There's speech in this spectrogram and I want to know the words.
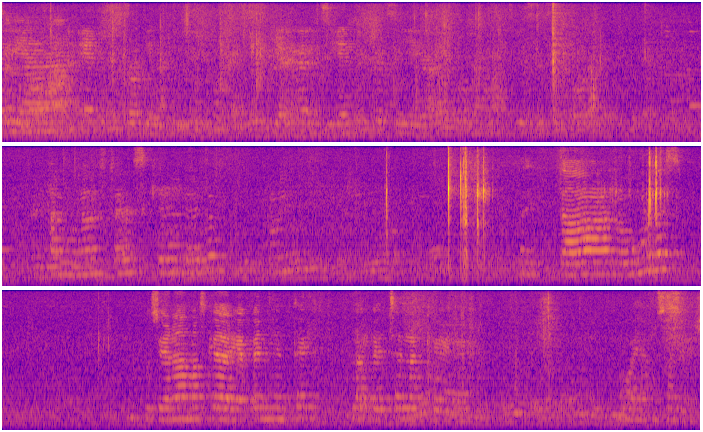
sería en extraordinario. Si quieren en el siguiente que se llega al programa, si ese es el programa. ¿Alguno de ustedes quiere leerlo? La diputada Lourdes. Nada más quedaría pendiente la fecha en la que vayamos a leer.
